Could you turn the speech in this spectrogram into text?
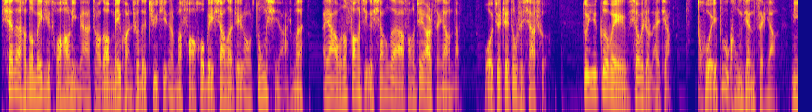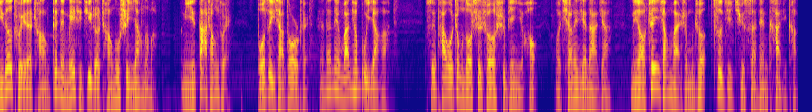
现在很多媒体同行里面啊，找到每款车的具体的什么放后备箱的这种东西啊，什么，哎呀，我能放几个箱子啊，放这样怎样的？我觉得这都是瞎扯。对于各位消费者来讲，腿部空间怎样？你的腿的长跟那媒体记者长度是一样的吗？你大长腿，脖子以下都是腿，人家那完全不一样啊。所以拍过这么多试车视频以后，我强烈建议大家，你要真想买什么车，自己去四 S 店看一看，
